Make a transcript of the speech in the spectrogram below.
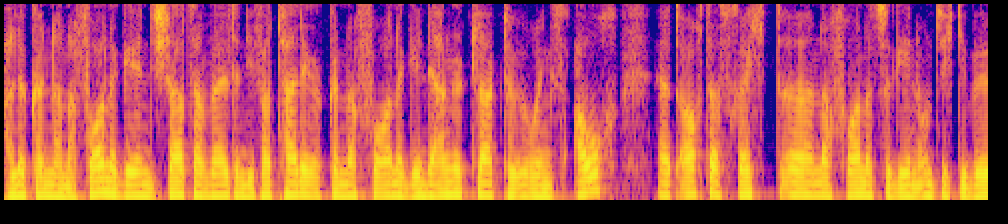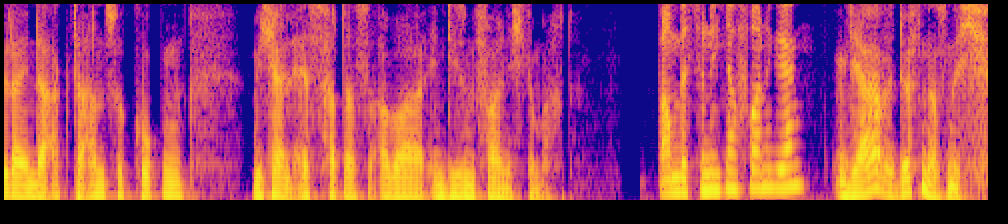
Alle können dann nach vorne gehen, die Staatsanwältin, die Verteidiger können nach vorne gehen, der Angeklagte übrigens auch. Er hat auch das Recht, äh, nach vorne zu gehen und sich die Bilder in der Akte anzugucken. Michael S. hat das aber in diesem Fall nicht gemacht. Warum bist du nicht nach vorne gegangen? Ja, wir dürfen das nicht.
